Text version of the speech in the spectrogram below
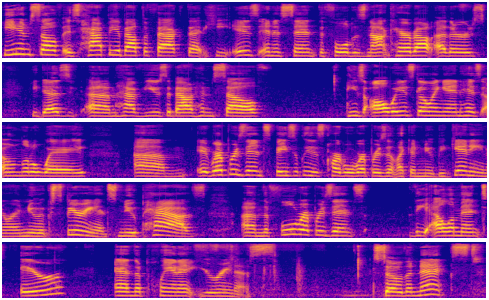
He himself is happy about the fact that he is innocent. The Fool does not care about others. He does um, have views about himself. He's always going in his own little way. Um, it represents basically this card will represent like a new beginning or a new experience, new paths. Um, the Fool represents the element air and the planet Uranus. So the next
